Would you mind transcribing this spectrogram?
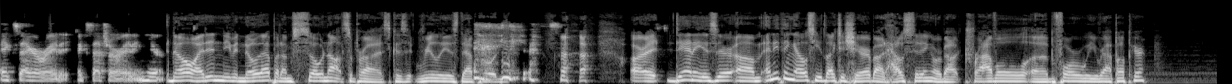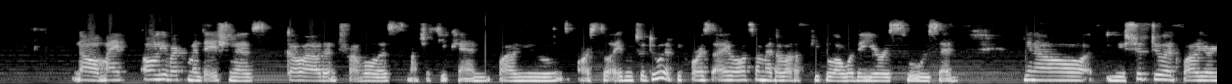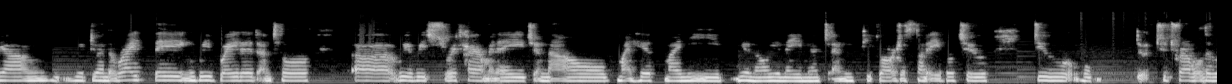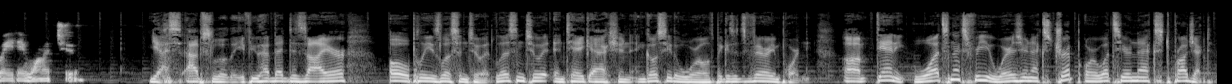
exaggerating exaggerating here. No, I didn't even know that, but I'm so not surprised because it really is that potent. All right, Dani, is there um, anything else you'd like to share about house sitting or about travel uh, before we wrap up here? No, my only recommendation is go out and travel as much as you can while you are still able to do it. Because I also met a lot of people over the years who said, you know, you should do it while you're young. You're doing the right thing. We waited until uh, we reached retirement age, and now my hip, my knee, you know, you name it, and people are just not able to do to travel the way they wanted to. Yes, absolutely. If you have that desire, oh, please listen to it. Listen to it and take action and go see the world because it's very important. Um, Dani, what's next for you? Where's your next trip or what's your next project?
